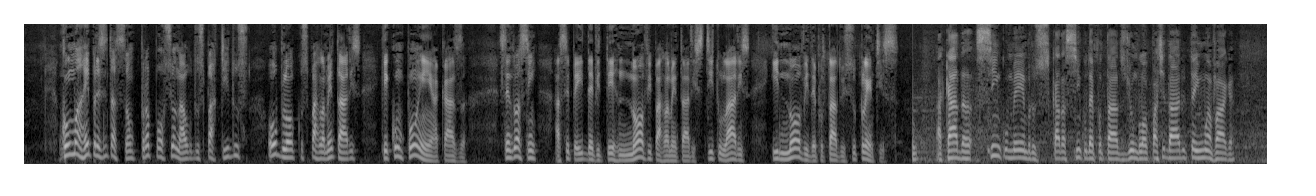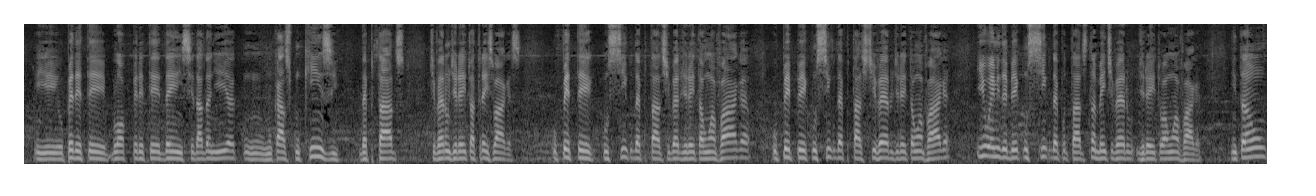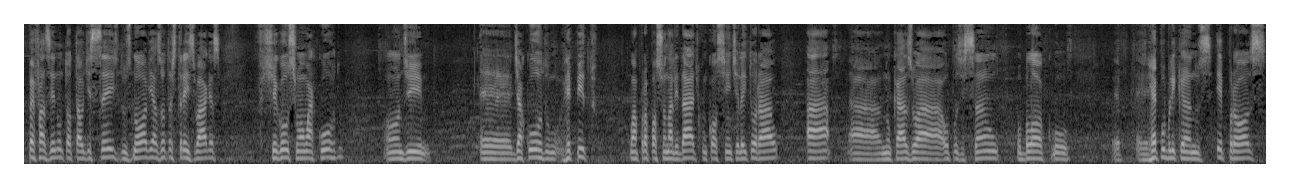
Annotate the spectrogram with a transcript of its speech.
com uma representação proporcional dos partidos ou blocos parlamentares que compõem a Casa. Sendo assim, a CPI deve ter nove parlamentares titulares e nove deputados suplentes. A cada cinco membros, cada cinco deputados de um bloco partidário tem uma vaga e o PDT, Bloco PDT DEM Cidadania, com, no caso com 15 deputados, tiveram direito a três vagas. O PT, com cinco deputados, tiveram direito a uma vaga. O PP, com cinco deputados, tiveram direito a uma vaga. E o MDB, com cinco deputados, também tiveram direito a uma vaga. Então, fazendo um total de seis dos nove, as outras três vagas, chegou-se a um acordo, onde, é, de acordo, repito, com a proporcionalidade, com o quociente eleitoral, a, a, no caso a oposição, o bloco é, é, republicanos e prós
